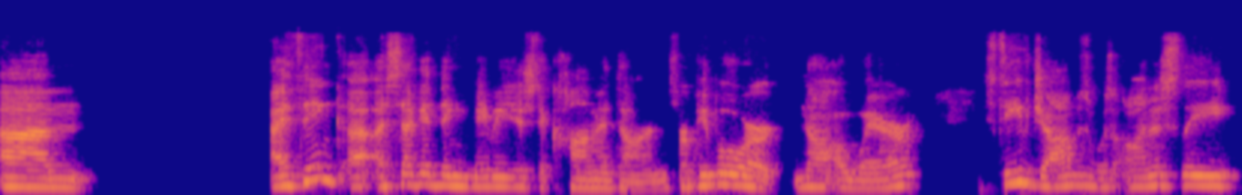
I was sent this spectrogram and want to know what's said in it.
Um, I think a, a second thing, maybe just to comment on for people who are not aware, Steve Jobs was honestly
